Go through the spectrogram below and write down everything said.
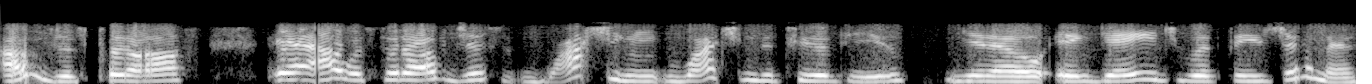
I'm just put off. Yeah, I was put off just watching watching the two of you, you know, engage with these gentlemen,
